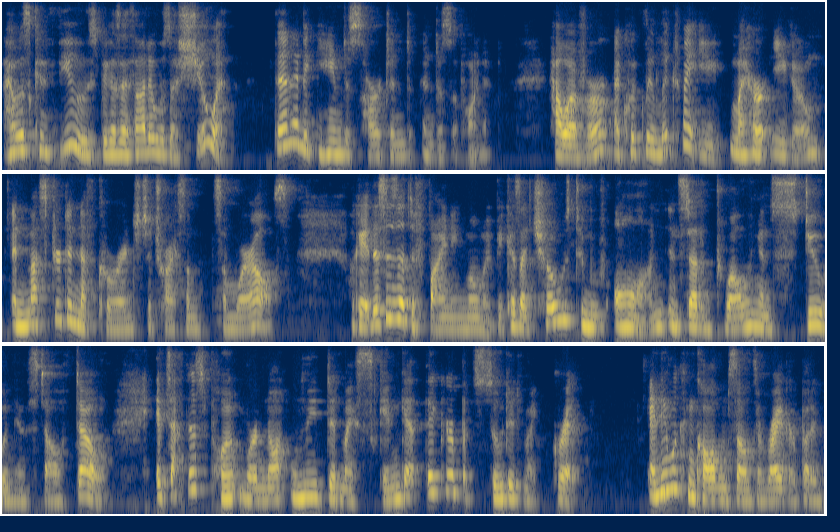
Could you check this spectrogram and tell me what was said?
I was confused because I thought it was a shoo in. Then I became disheartened and disappointed. However, I quickly licked my e- my hurt ego and mustered enough courage to try some somewhere else. Okay, this is a defining moment because I chose to move on instead of dwelling and stewing in self-doubt. It's at this point where not only did my skin get thicker, but so did my grit. Anyone can call themselves a writer, but a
